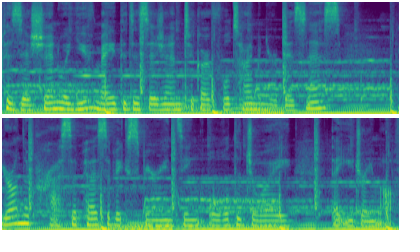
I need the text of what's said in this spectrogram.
position where you've made the decision to go full time in your business, you're on the precipice of experiencing all the joy that you dream of,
